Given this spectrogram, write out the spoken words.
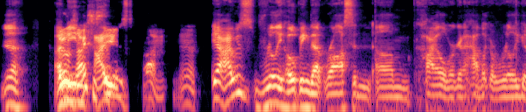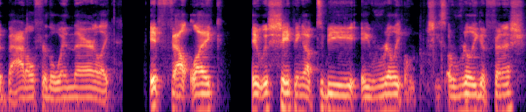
Yeah. It I was mean, nice to I see. was Fun. Yeah. yeah, I was really hoping that Ross and um Kyle were gonna have like a really good battle for the win there. Like it felt like it was shaping up to be a really oh jeez, a really good finish.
